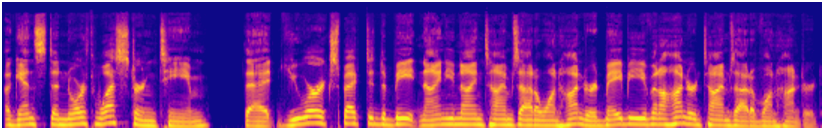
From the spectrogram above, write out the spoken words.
against a Northwestern team that you are expected to beat 99 times out of 100, maybe even 100 times out of 100.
